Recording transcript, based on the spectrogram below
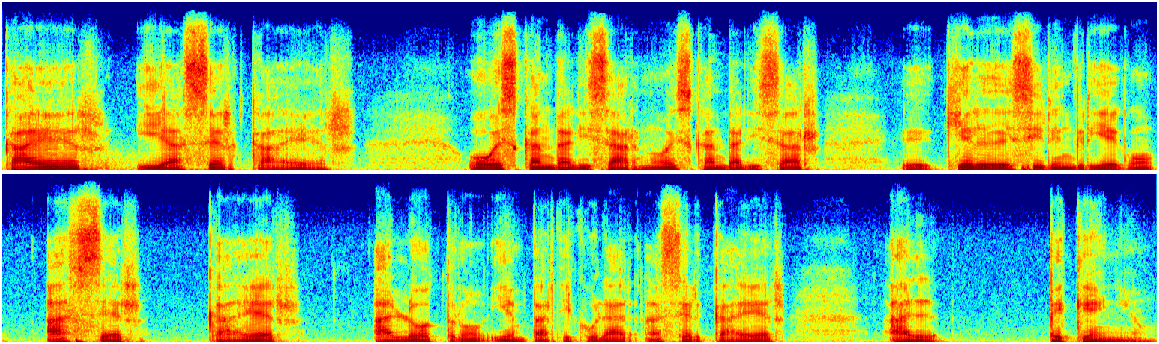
caer y hacer caer, o escandalizar, no escandalizar eh, quiere decir en griego hacer caer al otro y en particular hacer caer al pequeño.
